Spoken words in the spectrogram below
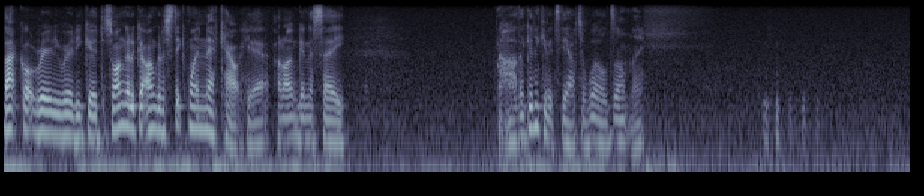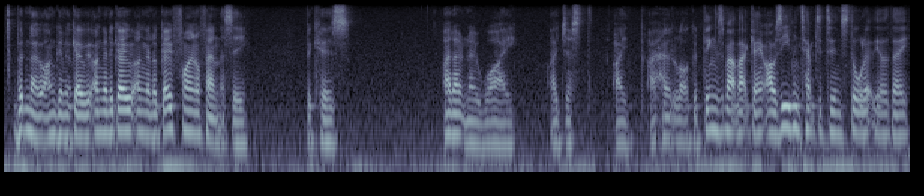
That got really really good. So I'm gonna go. I'm gonna stick my neck out here, and I'm gonna say, oh, they're gonna give it to the Outer Worlds, aren't they? But no, I'm gonna go. I'm gonna go. I'm gonna go Final Fantasy because I don't know why. I just I I heard a lot of good things about that game. I was even tempted to install it the other day,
